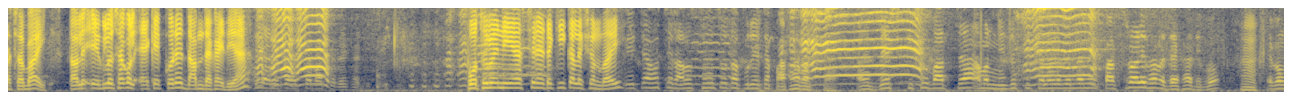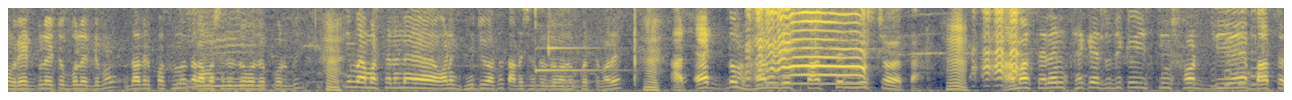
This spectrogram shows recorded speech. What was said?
আচ্ছা ভাই তাহলে এগুলো ছাগল এক এক করে দাম দেখাই দিয়ে হ্যাঁ জি, আমি কয়েকটা বাচ্চা দেখা দিচ্ছি। প্রথমে নিয়ে আসছেন এটা কি কালেকশন ভাই? এটা হচ্ছে রাজস্থানী তোতাপুরি একটা পাঠা বাচ্চা। আমি বেশ কিছু বাচ্চা আমার নিজস্ব চ্যানেলের জন্য আমি পার্সোনালি ভাবে দেখা দিব। এবং রেটগুলো একটু বলে দেবো। যাদের পছন্দ তারা আমার সাথে যোগাযোগ করবি। কিংবা আমার চ্যানেলে অনেক ভিডিও আছে তাদের সাথে যোগাযোগ করতে পারে। আর একদম হান্ড্রেড পার্সেন্ট নিশ্চয়তা। আমার চ্যানেল থেকে যদি কেউ স্ক্রিনশট দিয়ে বাচ্চা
